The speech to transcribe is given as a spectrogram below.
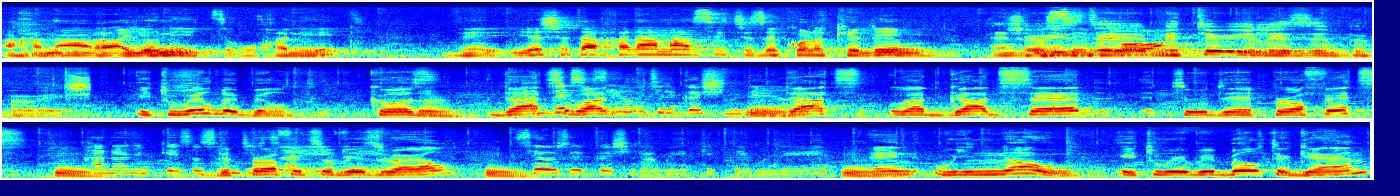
הכנה רעיונית, רוחנית, ויש את ההכנה המעשית, שזה כל הכלים And there is שעושים the פה. materialism preparation. it will be built because mm. that's what hmm. that's what God said to the prophets, mm. the prophets of Israel. Hmm. Hmm. And we know it will be built again.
